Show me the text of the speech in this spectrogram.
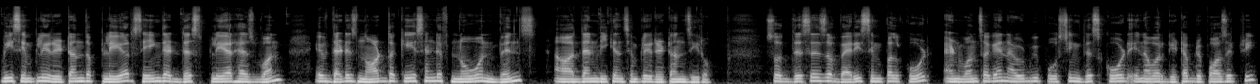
we simply return the player saying that this player has won. If that is not the case and if no one wins, uh, then we can simply return zero. So this is a very simple code. And once again, I would be posting this code in our GitHub repository.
